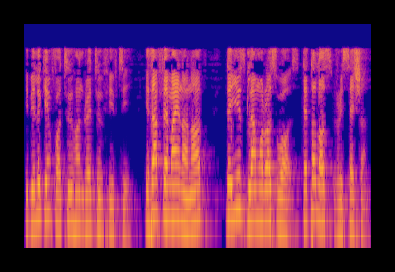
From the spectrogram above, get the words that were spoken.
You'll be looking for 200, 250. Is that famine or not? They use glamorous words. They tell us recession.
